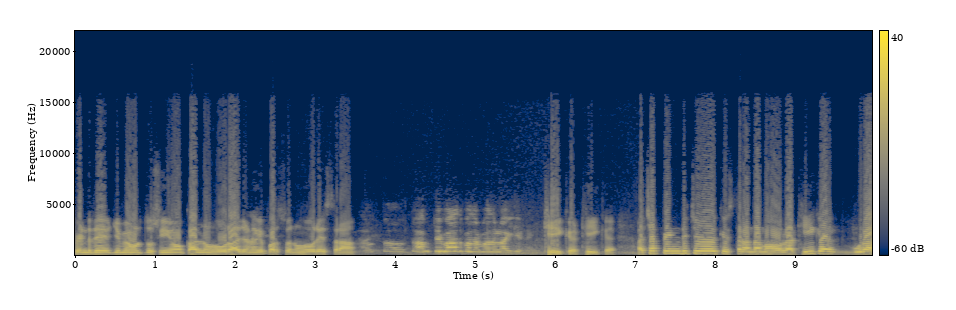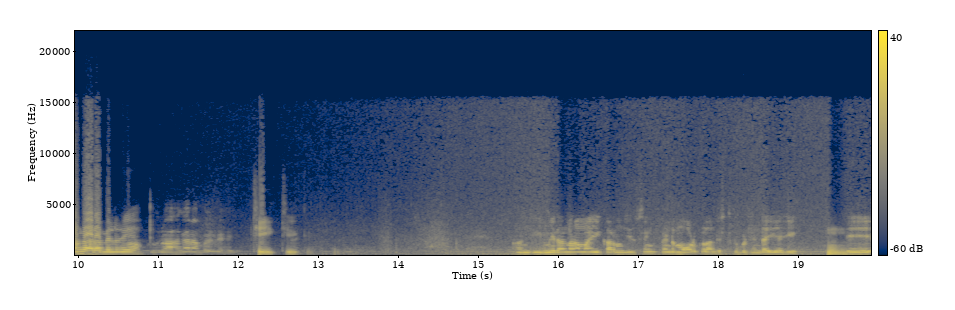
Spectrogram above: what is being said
ਪਿੰਡ ਦੇ ਜਿਵੇਂ ਹੁਣ ਤੁਸੀਂ ਹੋ ਕੱਲ ਨੂੰ ਹੋਰ ਆ ਜਾਣਗੇ ਪਰਸੋਂ ਨੂੰ ਹੋਰ ਇਸ ਤਰ੍ਹਾਂ? ਹਫ਼ਤੇ ਬਾਅਦ ਬਦਲ ਬਦਲ ਆਈ ਜਾਂਦੇ ਠੀਕ ਹੈ ਠੀਕ ਹੈ। ਅੱਛਾ ਪਿੰਡ 'ਚ ਕਿਸ ਤਰ੍ਹਾਂ ਦਾ ਮਾਹੌਲ ਆ? ਠੀਕ ਹੈ ਪੂਰਾ ਹੰਗਾਰਾ ਮਿਲ ਰਿਹਾ? ਪੂਰਾ ਹੰਗਾਰਾ ਮਿਲ ਰਿਹਾ ਜੀ। ਠੀਕ ਠੀਕ ਹੈ। ਹਾਂਜੀ ਮੇਰਾ ਨਾਮ ਹੈ ਜੀ ਕਰਮਜੀਤ ਸਿੰਘ ਪਿੰਡ ਮੌੜ ਕਲਾਂ ਡਿਸਟ੍ਰਿਕਟ ਬਠਿੰਡਾ ਹੀ ਹੈ ਜੀ। ਤੇ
